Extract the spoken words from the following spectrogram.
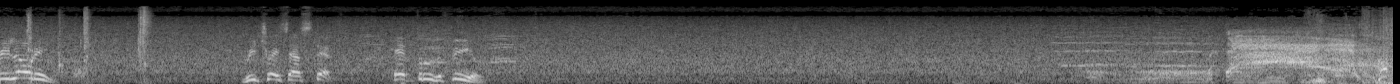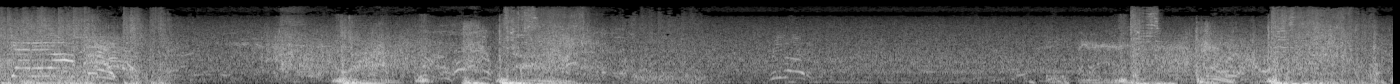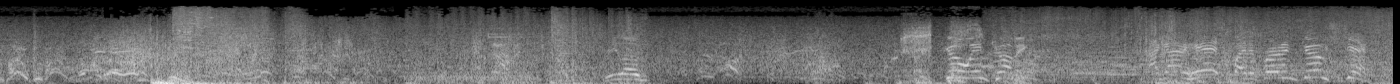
Reloading! Retrace our steps. Head through the field. Get it off me! Reloading! Reload! Goo incoming! I got hit by the burning goo ship!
